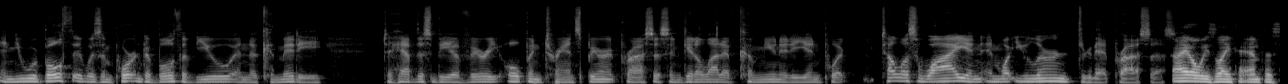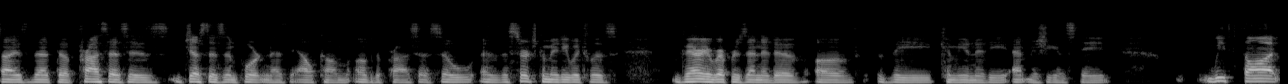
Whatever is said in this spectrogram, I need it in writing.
And you were both, it was important to both of you and the committee to have this be a very open, transparent process and get a lot of community input. Tell us why and, and what you learned through that process. I always like to emphasize that the process is just as important as the outcome of the process. So, uh, the search committee, which was very representative of the community at Michigan State, we thought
